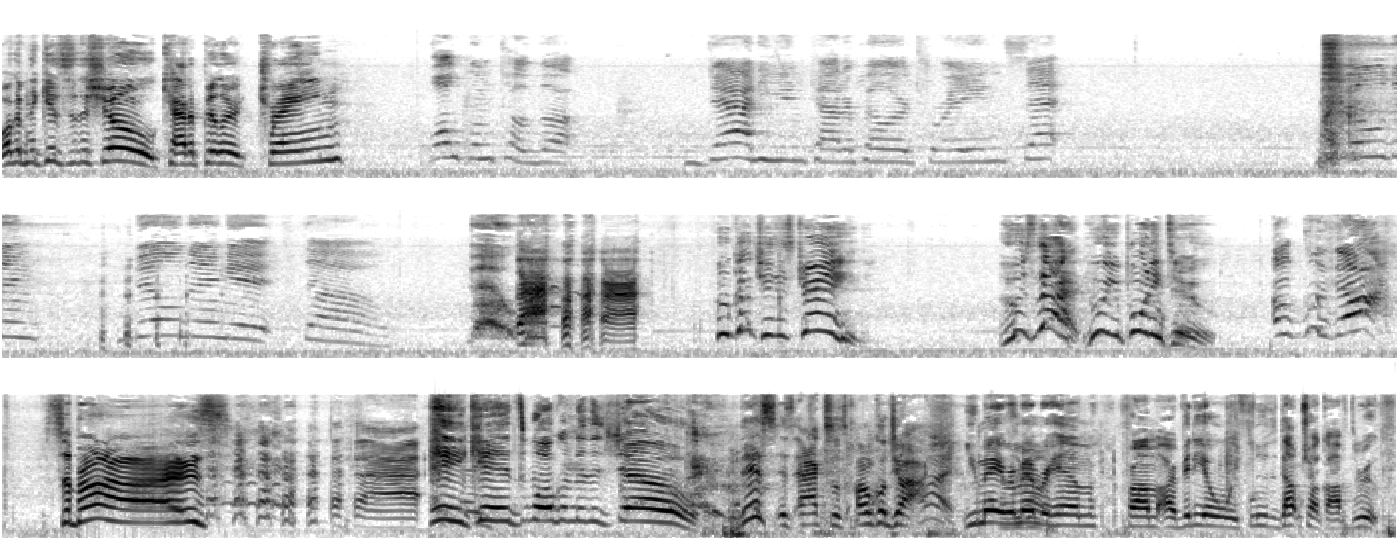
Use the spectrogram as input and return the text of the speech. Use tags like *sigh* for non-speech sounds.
Welcome the kids to the show, Caterpillar Train. Welcome to the Daddy and Caterpillar train set. *laughs* Building, building it. *laughs* Who got you this train? Who's that? Who are you pointing to? Uncle Doc. Surprise! *laughs* hey kids, welcome to the show. This is Axel's Uncle Josh. You may remember him from our video when we flew the dump truck off the roof.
